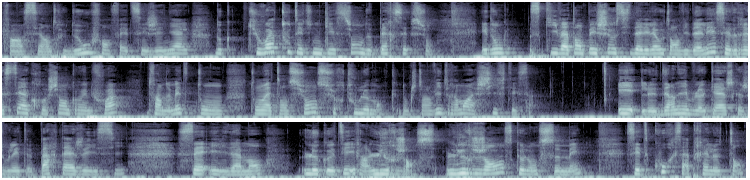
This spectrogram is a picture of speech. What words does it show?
Enfin, c'est un truc de ouf en fait, c'est génial. Donc, tu vois, tout est une question de perception. Et donc, ce qui va t'empêcher aussi d'aller là où tu as envie d'aller, c'est de rester accroché encore une fois, enfin, de mettre ton, ton attention sur tout le manque. Donc, je t'invite vraiment à shifter ça. Et le dernier blocage que je voulais te partager ici, c'est évidemment le côté, enfin l'urgence. L'urgence que l'on se met, cette course après le temps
